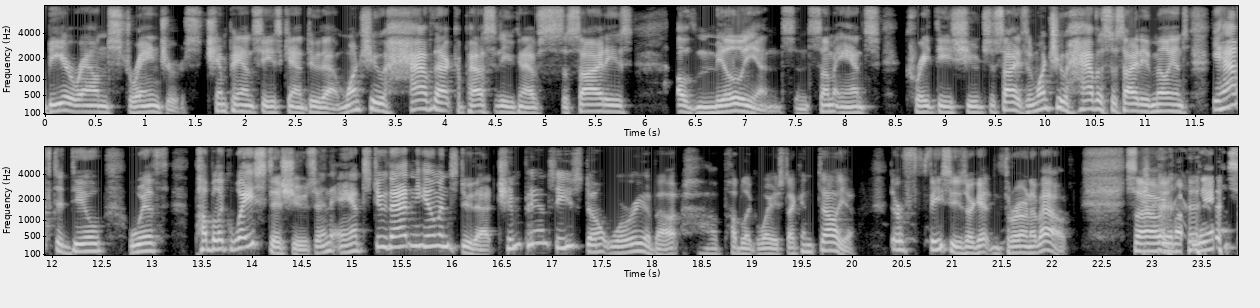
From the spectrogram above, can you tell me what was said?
be around strangers. Chimpanzees can't do that. Once you have that capacity, you can have societies of millions. And some ants create these huge societies. And once you have a society of millions, you have to deal with public waste issues. And ants do that and humans do that. Chimpanzees don't worry about uh, public waste, I can tell you. Their feces are getting thrown about. So, you know, the ants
